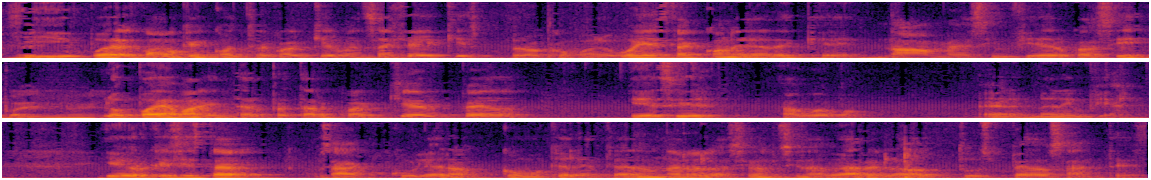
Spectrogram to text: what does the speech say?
Pues Y puede como que encontrar cualquier mensaje X, pero como el güey está con la idea de que no, me es infiel o algo así, Bueno, lo puede malinterpretar cualquier pedo y decir, a huevo, eh, me era infiel. Y yo creo que sí está, o sea, culero, como que le entrar en una relación sin haber arreglado tus pedos antes.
